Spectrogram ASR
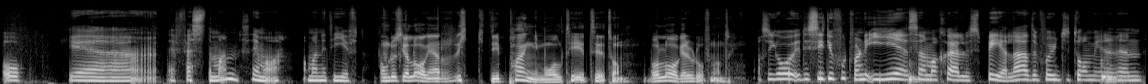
och eh, är fästeman, säger man va? Om man inte är gift. Om du ska laga en riktig pangmåltid till Tom, vad lagar du då för någonting? Alltså jag, det sitter ju fortfarande i sen man själv spelar. Det får ju inte ta mer än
